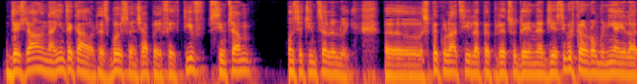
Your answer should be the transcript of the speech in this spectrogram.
deja înainte ca războiul să înceapă efectiv, simțeam consecințele lui. Uh, speculațiile pe prețul de energie. Sigur că în România ele,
